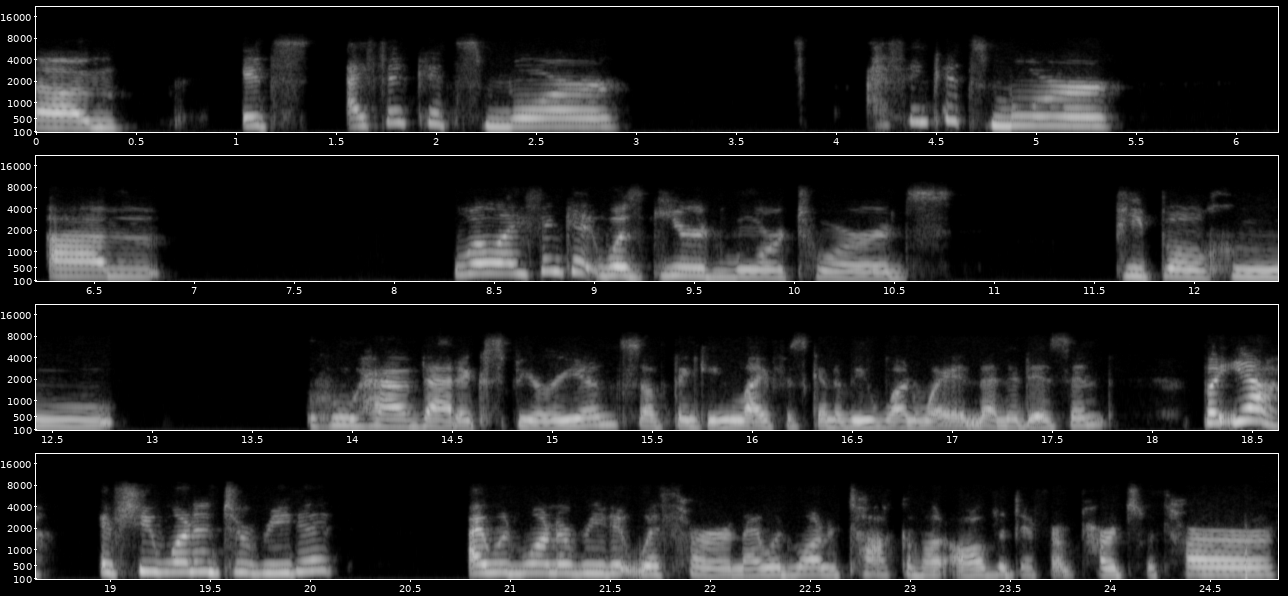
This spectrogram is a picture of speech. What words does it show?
Um, it's I think it's more. I think it's more. Um, well, I think it was geared more towards people who who have that experience of thinking life is going to be one way and then it isn't. But yeah, if she wanted to read it, I would want to read it with her and I would want to talk about all the different parts with her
